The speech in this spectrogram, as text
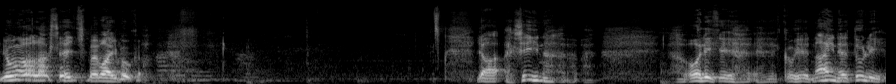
Jumala seitsme vaimuga. Ja siin oligi, kui naine tuli,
